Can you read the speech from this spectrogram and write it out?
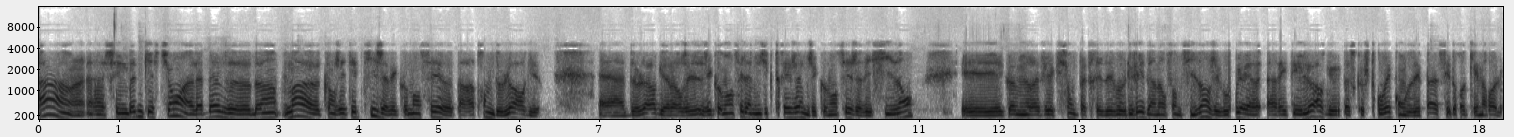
Ah, euh, c'est une bonne question. À la base, ben moi, quand j'étais petit, j'avais commencé par apprendre de l'orgue. De l'orgue. Alors j'ai commencé la musique très jeune, j'ai commencé, j'avais 6 ans, et comme une réflexion pas très évoluée d'un enfant de 6 ans, j'ai voulu arrêter l'orgue parce que je trouvais qu'on faisait pas assez de rock and roll.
